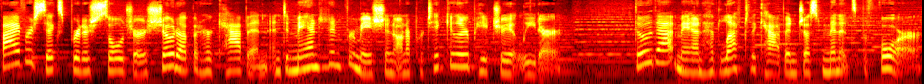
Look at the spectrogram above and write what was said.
five or six British soldiers showed up at her cabin and demanded information on a particular Patriot leader. Though that man had left the cabin just minutes before,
